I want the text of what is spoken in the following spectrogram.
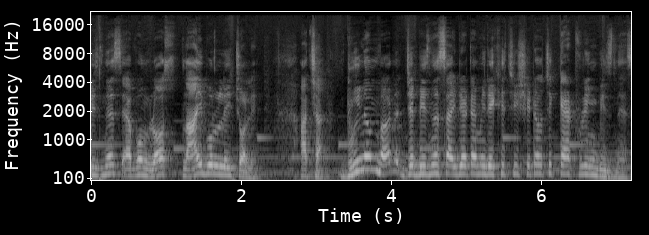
বিজনেস এবং লস নাই বললেই চলে। আচ্ছা দুই নাম্বার যে বিজনেস আইডিয়াটা আমি রেখেছি সেটা হচ্ছে ক্যাটারিং বিজনেস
